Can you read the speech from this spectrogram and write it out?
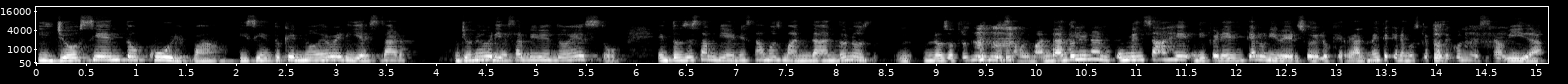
y yo siento culpa y siento que no debería estar, yo no debería estar viviendo esto. Entonces también estamos mandándonos, nosotros mismos estamos mandándole un mensaje diferente al universo de lo que realmente queremos que pase con nuestra vida.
